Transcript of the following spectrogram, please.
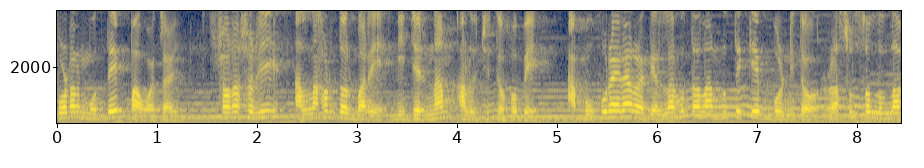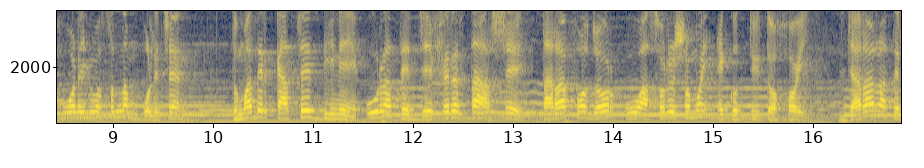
পড়ার মধ্যে পাওয়া যায়। সরাসরি আল্লাহর দরবারে নিজের নাম আলোচিত হবে। আবু হুরাইরা রাদিয়াল্লাহু তালানহু থেকে বর্ণিত রাসুল সাল্লাহু আলহি ওয়াসাল্লাম বলেছেন, তোমাদের কাছে দিনে ও রাতে যে ফেরেস্তা আসে, তারা ফজর ও আসরের সময় একত্রিত হয়। যারা রাতের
